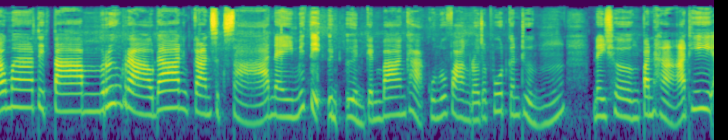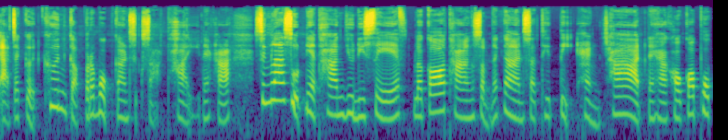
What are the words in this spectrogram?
เรามาติดตามเรื่องราวด้านการศึกษาในมิติอื่น ๆ กันบ้างค่ะ คุณผู้ฟังเราจะพูดกันถึงในเชิงปัญหาที่อาจจะเกิดขึ้นกับระบบการศึกษาไทยนะคะ ซึ่งล่าสุดเนี่ยทางยูนิเซฟแล้วก็ทางสำนักงานสถิติแห่งชาตินะคะเขาก็พบ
